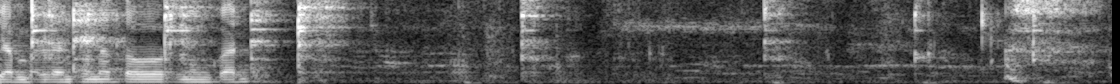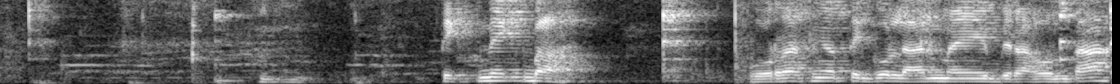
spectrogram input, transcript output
Gambalan ko na to nung kan. Teknik ba? Oras nga tigulan may birahon ta.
